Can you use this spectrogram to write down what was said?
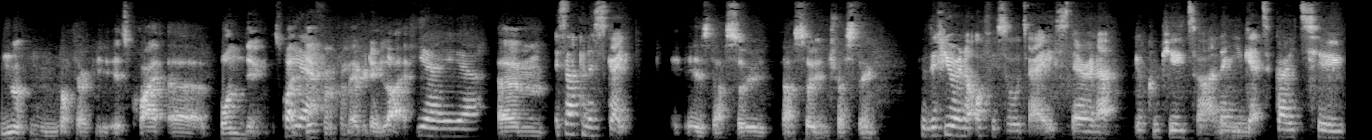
Not, not therapeutic. It's quite uh, bonding. It's quite Yeah. different from everyday life. Yeah, yeah, yeah. Um, It's like an escape. it is. That's so. That's so interesting. Because if you're in an office all day staring at your computer and then you Mm. get to go to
